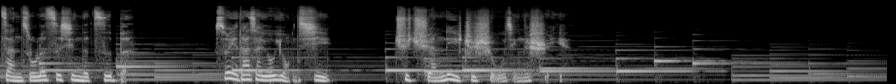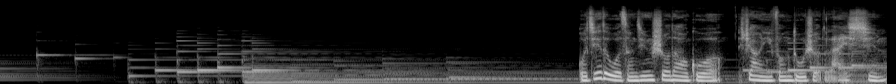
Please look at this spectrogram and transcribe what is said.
攒足了自信的资本，所以他才有勇气。去全力支持吴京的事业。我记得我曾经收到过这样一封读者的来信，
